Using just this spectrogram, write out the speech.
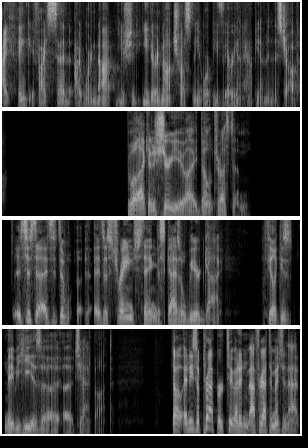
I think if I said I were not, you should either not trust me or be very unhappy I'm in this job. Well, I can assure you I don't trust him. It's just a it's just a it's a strange thing. This guy's a weird guy. I feel like he's maybe he is a, a chatbot. Oh, and he's a prepper too. I didn't. I forgot to mention that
